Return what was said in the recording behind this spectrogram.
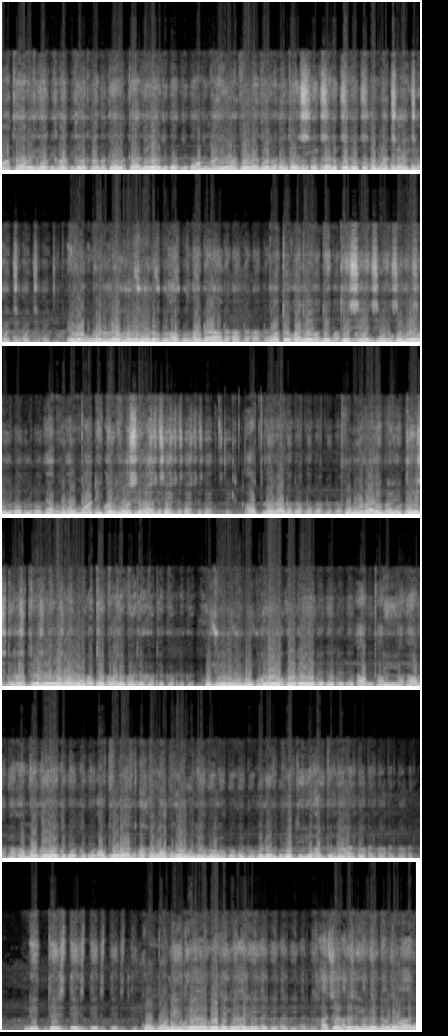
মাথা রেখে কাঁদতে কাঁদতে তাদের অন্যায় অপরাধের কথা স্বীকার করে ক্ষমা চাইল এবং বলল, হুজুর, আপনারা গতকালের নির্দেশে উটগুলো এখনও মাটিতে বসে আছে। আপনারা পুনরায় নির্দেশ না পেলে ওরা উঠতে পারবে না। হুজুর, অনুগ্রহ করে আপনি আমাদের অপরাধ ক্ষমা করুন এবং উটগুলোর প্রতি আপনার নির্দেশ দিন। কোমল হৃদয়ের অধিকারী খাজা গরিবে নওয়াজ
